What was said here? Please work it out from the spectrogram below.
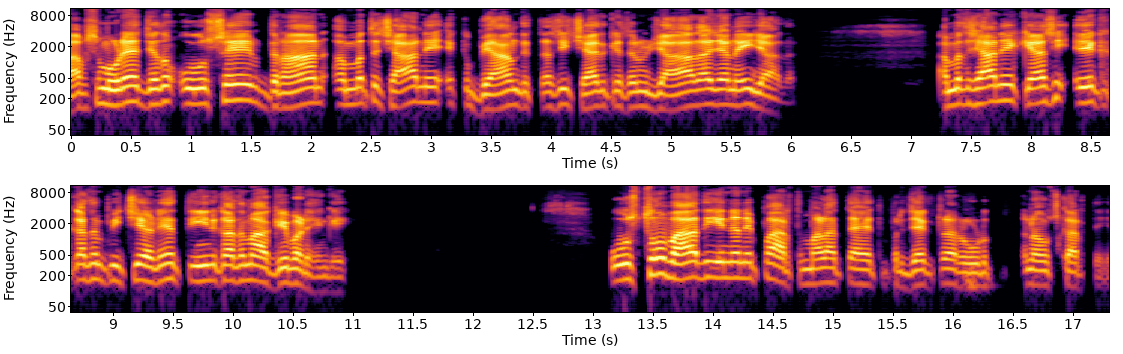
ਵਾਪਸ ਮੁੜਿਆ, ਜਦੋਂ ਉਸੇ ਦੌਰਾਨ ਅਮਿਤ ਸ਼ਾਹ ਨੇ ਇੱਕ ਬਿਆਨ ਦਿੱਤਾ ਸੀ, ਸ਼ਾਇਦ ਕਿਸੇ ਨੂੰ ਯਾਦ ਆ ਜਾਂ ਨਹੀਂ ਯਾਦ। ਅਮਿਤ ਸ਼ਾਹ ਨੇ ਕਿਹਾ ਸੀ, ਇੱਕ ਕਦਮ ਪਿੱਛੇ ਹਟੇ ਤਿੰਨ ਕਦਮ ਅੱਗੇ ਵਧेंगे ਉਸ ਤੋਂ ਬਾਅਦ ਹੀ ਇਹਨਾਂ ਨੇ ਭਾਰਤ ਮਾਲਾ ਤਹਿਤ ਪ੍ਰੋਜੈਕਟ ਰੋਡ ਅਨਾਉਂਸ ਕਰਤੇ।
